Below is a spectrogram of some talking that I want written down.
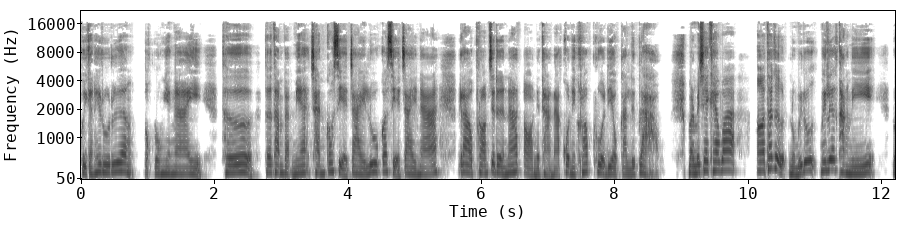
คุยกันให้รู้เรื่องตกลงยังไง เธอ เธอทำแบบเนี้ยฉันก็เสียใจลูกก็เสียใจนะ เราพร้อมจะเดินหน้าต่อในฐานะคนในครอบครัวเดียวกันหรือเปล่า มันไม่ใช่แค่ว่าเออถ้าเกิดหนูไม่รู้ไม่เลือกทางนี้ หนู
